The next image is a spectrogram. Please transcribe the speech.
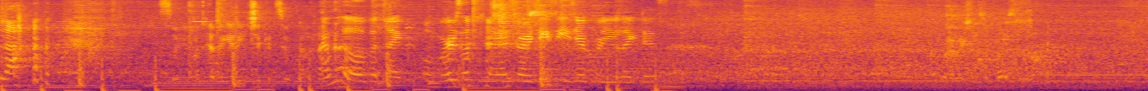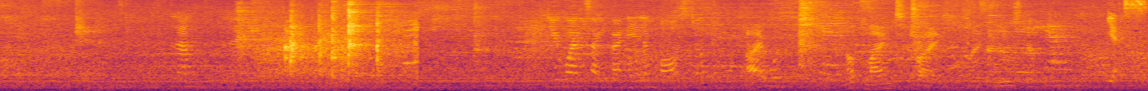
So you're not having any chicken soup now? I will, but like over sometimes, or tastes easier for you like this. Do you want some vanilla balls too? I would not mind trying, unless I lose them. Yes.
